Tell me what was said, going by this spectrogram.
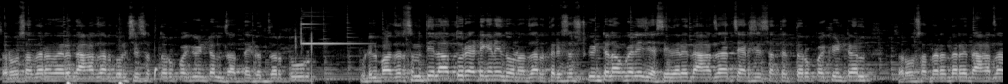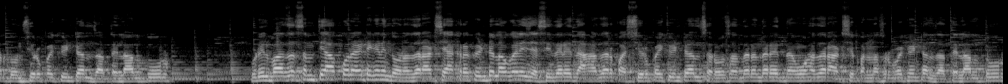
सर्वसाधारण दर आहे दहा हजार दोनशे सत्तर रुपये क्विंटल. जाते गज्जर तूर. पुढील बाजार समिती लातूर या ठिकाणी दोन हजार त्रेसष्ट क्विंटल अवकाली जास्ती दर आहे दहा हजार चारशे सत्याहत्तर रुपये क्विंटल. सर्वसाधारण दर आहे दहा हजार दोनशे रुपये क्विंटल. जाते लालतूर पुढील बाजार समिती अकोला या ठिकाणी दोन हजार आठशे अकरा क्विंटल अवकाली जास्ती दर आहे दहा हजार पाचशे रुपये क्विंटल. सर्वसाधारण दर आहे नऊ हजार आठशे पन्नास रुपये क्विंटल. जाते लालतूर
